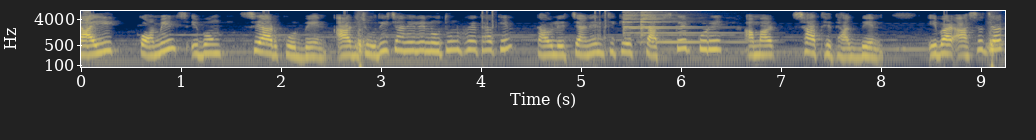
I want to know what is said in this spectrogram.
লাইক, কমেন্টস এবং শেয়ার করবেন। আর যদি চ্যানেলে নতুন হয়ে থাকেন তাহলে চ্যানেলটিকে সাবস্ক্রাইব করে আমার সাথে থাকবেন। এবার আসা যাক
